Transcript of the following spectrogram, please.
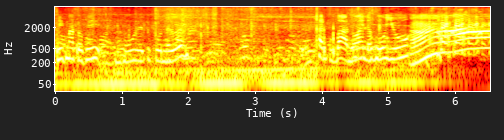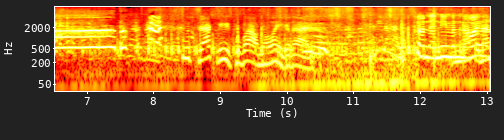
พลิกมาตัวพี่โอ้โหเลยทุกคนเลย ขันผู้บ้านน้อยแล้วหูอยู่อ่าพูดจักนี่ครูบ่าวน้อยก็ได้คนอันนี้มันน้อยมัน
